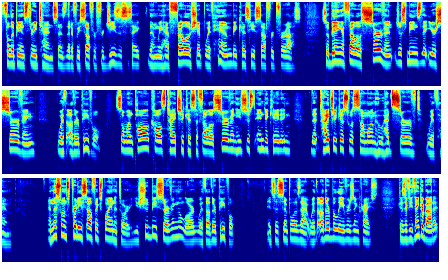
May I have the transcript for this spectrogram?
Philippians 3:10 says that if we suffer for Jesus' sake, then we have fellowship with him because he suffered for us. So being a fellow servant just means that you're serving with other people. So when Paul calls Tychicus a fellow servant, he's just indicating that Tychicus was someone who had served with him. And this one's pretty self explanatory. You should be serving the Lord with other people. It's as simple as that, with other believers in Christ. Because if you think about it,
